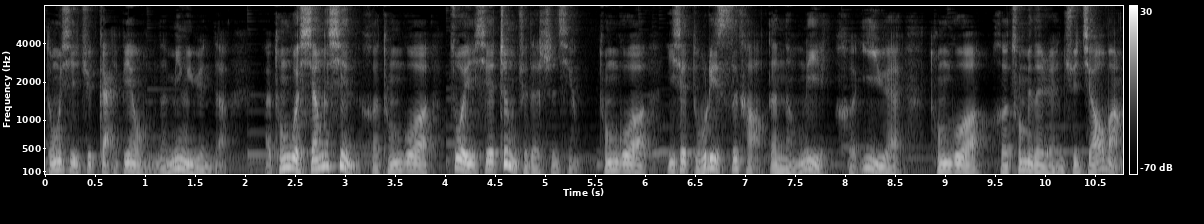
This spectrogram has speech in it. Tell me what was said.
东西去改变我们的命运的。呃，通过相信和通过做一些正确的事情，通过一些独立思考的能力和意愿，通过和聪明的人去交往，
